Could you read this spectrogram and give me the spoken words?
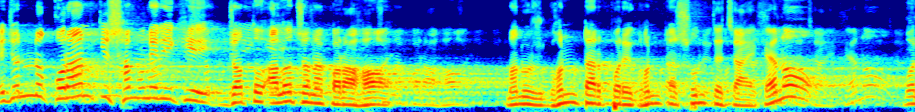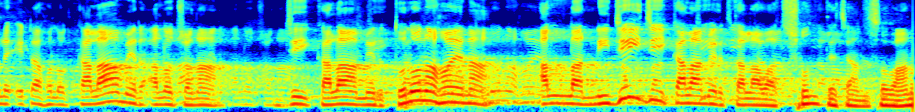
এজন্য কোরআনকে সামনে রেখে যত আলোচনা করা হয়, মানুষ ঘণ্টার পরে ঘণ্টা শুনতে চায়। কেন? বলে এটা হলো কালামের আলোচনা। যেই কালামের তুলনা হয় না, আল্লাহ নিজেই যেই কালামের তালাওয়াত শুনতে চান সোহান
